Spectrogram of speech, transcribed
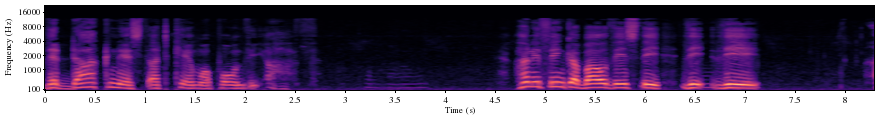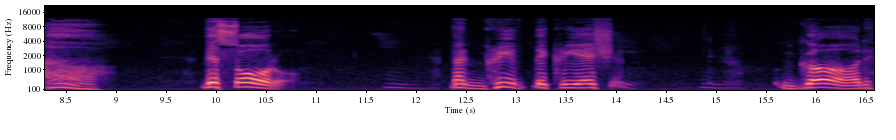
the darkness that came upon the earth. Honey, think about this the, the, the, oh, the sorrow that grieved the creation. God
